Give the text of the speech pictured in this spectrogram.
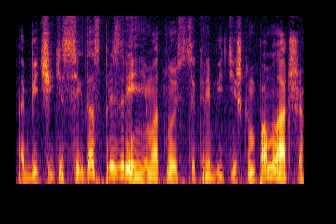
Обидчики всегда с презрением относятся к ребятишкам помладше,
